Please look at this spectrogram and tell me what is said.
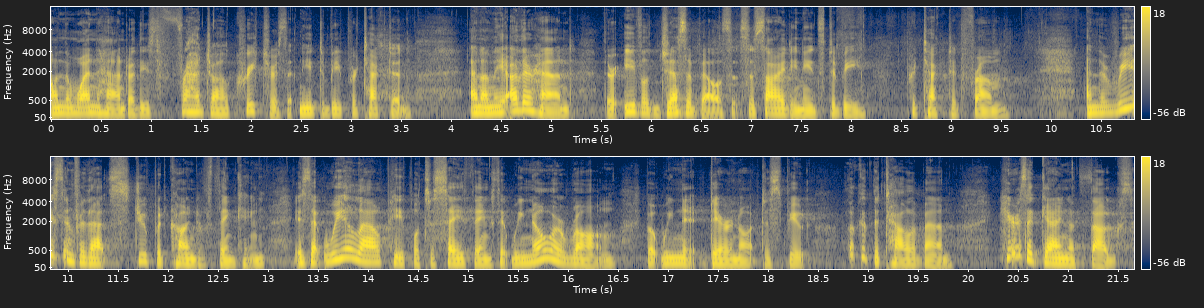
on the one hand, are these fragile creatures that need to be protected. And on the other hand, they're evil Jezebels that society needs to be protected from. And the reason for that stupid kind of thinking is that we allow people to say things that we know are wrong, but we dare not dispute. Look at the Taliban. Here's a gang of thugs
